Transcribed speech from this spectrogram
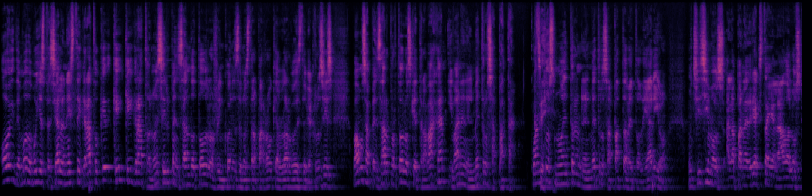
hoy de modo muy especial en este grato. Qué, qué, qué grato, ¿no? Es ir pensando todos los rincones de nuestra parroquia a lo largo de este Via Crucis. Vamos a pensar por todos los que trabajan y van en el metro Zapata. ¿Cuántos Sí. no entran en el metro Zapata, Beto, diario? Muchísimos a la panadería que está ahí al lado, a los,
